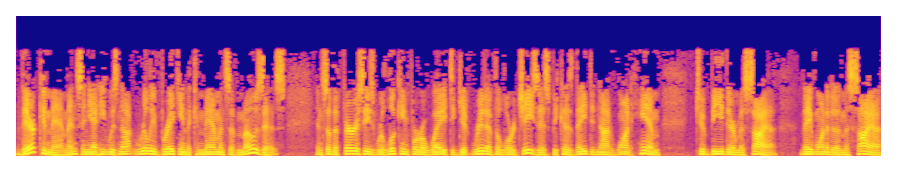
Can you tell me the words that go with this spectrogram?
their commandments and yet he was not really breaking the commandments of Moses. And so the Pharisees were looking for a way to get rid of the Lord Jesus because they did not want him to be their Messiah. They wanted a Messiah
